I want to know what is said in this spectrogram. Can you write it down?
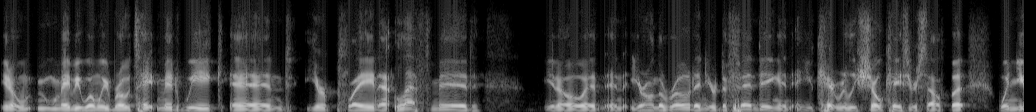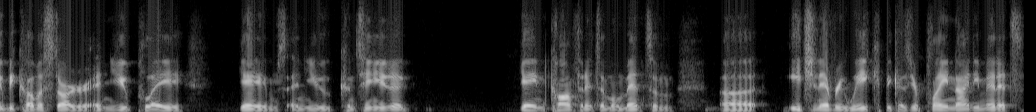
you know maybe when we rotate midweek and you're playing at left mid you know and, and you're on the road and you're defending and, and you can't really showcase yourself. But when you become a starter and you play games and you continue to gain confidence and momentum uh, each and every week because you're playing 90 minutes,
